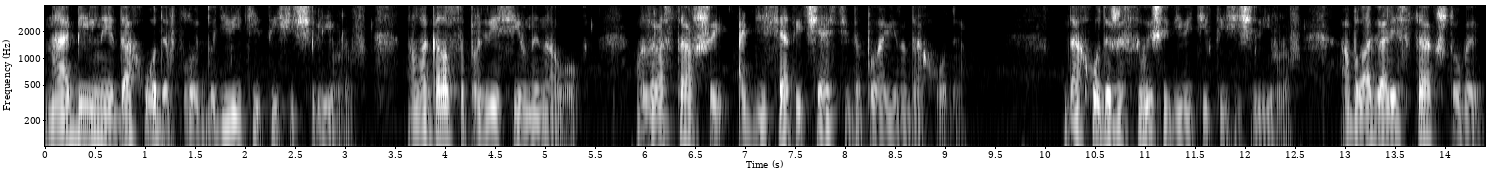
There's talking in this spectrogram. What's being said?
На обильные доходы, вплоть до 9 тысяч ливров, налагался прогрессивный налог, возраставший от десятой части до половины дохода. Доходы же свыше 9 тысяч ливров облагались так, чтобы,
